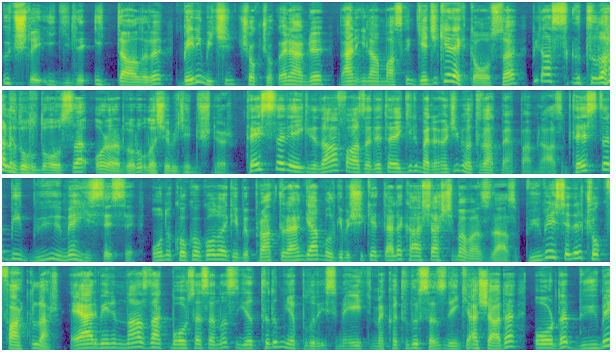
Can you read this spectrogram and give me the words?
3 ile ilgili iddiaları benim için çok çok önemli. Ben Elon Musk'ın gecikerek de olsa biraz sıkıntılarla dolu da olsa oralara doğru ulaşabileceğini düşünüyorum. Tesla ile ilgili daha fazla detaya girmeden önce bir hatırlatma yapmam lazım. Tesla bir büyüme hissesi. Onu Coca-Cola gibi, Procter Gamble gibi şirketlerle karşılaştırmamanız lazım. Büyüme hisseleri çok farklılar. Eğer benim Nasdaq borsasına nasıl yatırım yapılır isimli eğitime katılırsanız linki aşağıda orada büyüme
